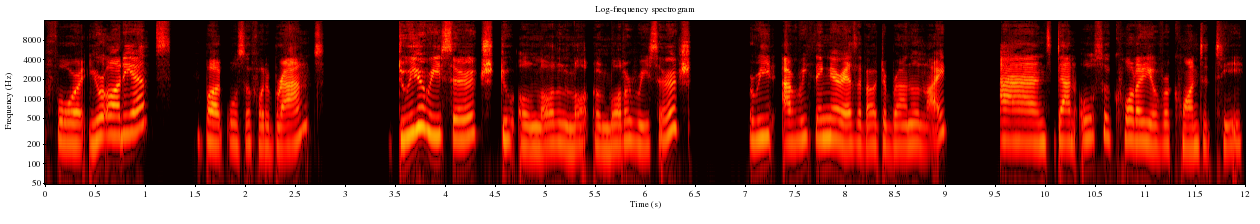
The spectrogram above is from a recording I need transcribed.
for your audience, but also for the brand. Do your research, do a lot, a lot, a lot of research. Read everything there is about the brand online and then also quality over quantity.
